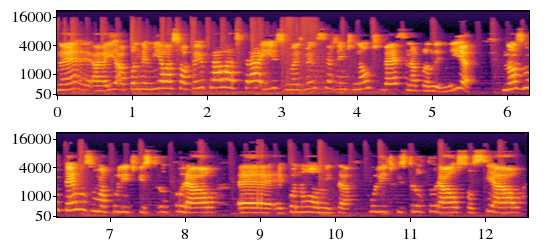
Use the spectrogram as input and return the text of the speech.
né? Aí a pandemia ela só veio para alastrar isso, mas mesmo se a gente não tivesse na pandemia, nós não temos uma política estrutural é, econômica, política estrutural, social.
